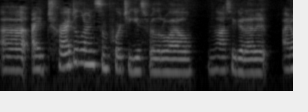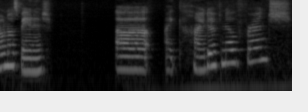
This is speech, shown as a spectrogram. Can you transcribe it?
Uh, I tried to learn some Portuguese for a little while. Not too good at it. I don't know Spanish. Uh, I kind of know French.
